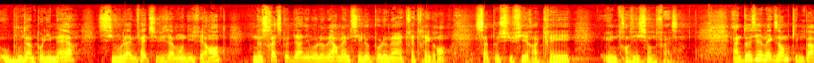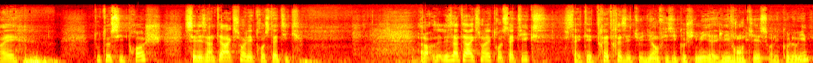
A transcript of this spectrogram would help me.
au bout d'un polymère, si vous la faites suffisamment différente, ne serait-ce que le dernier monomère, même si le polymère est très très grand, ça peut suffire à créer une transition de phase. Un deuxième exemple qui me paraît tout aussi proche, c'est les interactions électrostatiques. Alors, les interactions électrostatiques, ça a été très très étudié en physico-chimie, il y a des livres entiers sur les colloïdes.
